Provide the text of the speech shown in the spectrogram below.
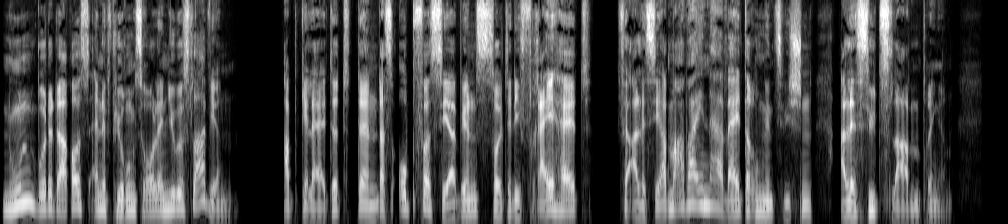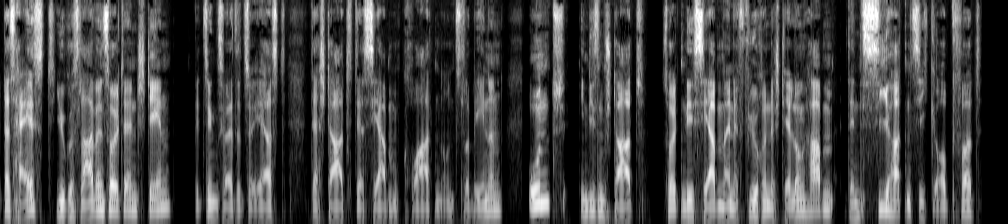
nun wurde daraus eine Führungsrolle in Jugoslawien abgeleitet, denn das Opfer Serbiens sollte die Freiheit für alle Serben, aber in der Erweiterung inzwischen alle Südslawen bringen. Das heißt, Jugoslawien sollte entstehen, beziehungsweise zuerst der Staat der Serben, Kroaten und Slowenen. Und in diesem Staat sollten die Serben eine führende Stellung haben, denn sie hatten sich geopfert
